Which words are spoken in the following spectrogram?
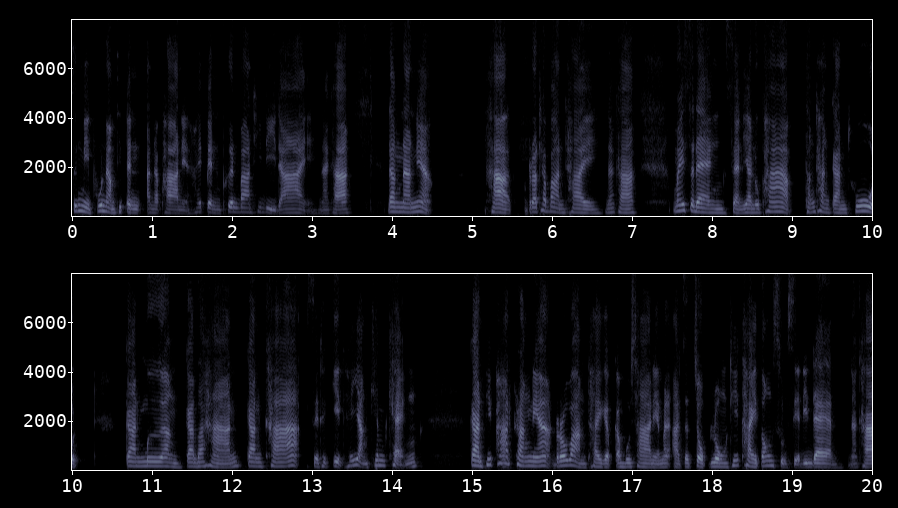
ซึ่งมีผู้นำที่เป็นอนธพาเนี่ยให้เป็นเพื่อนบ้านที่ดีได้นะคะ ดังนั้นเนี่ย หากรัฐบาลไทยนะคะ ไม่แสดงแสนยานุภาพทั้งทางการทูต การเมือง การทหาร การค้า เศรษฐกิจให้อย่างเข้มแข็ง การพิพาทครั้งนี้ระหว่างไทยกับกัมพูชาเนี่ยมันอาจจะจบลงที่ไทยต้องสูญเสียดินแดนนะคะ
